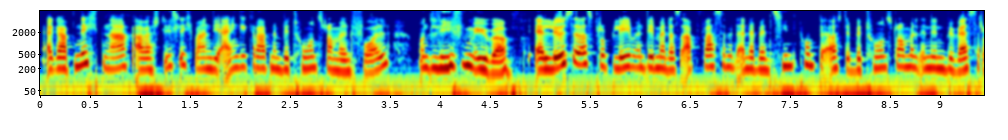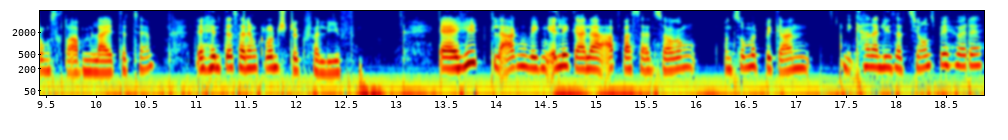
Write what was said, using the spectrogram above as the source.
Er gab nicht nach, aber schließlich waren die eingegrabenen Betontrommeln voll und liefen über. Er löste das Problem, indem er das Abwasser mit einer Benzinpumpe aus der Betontrommel in den Bewässerungsgraben leitete, der hinter seinem Grundstück verlief. Er erhielt Klagen wegen illegaler Abwasserentsorgung und somit begann die Kanalisationsbehörde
